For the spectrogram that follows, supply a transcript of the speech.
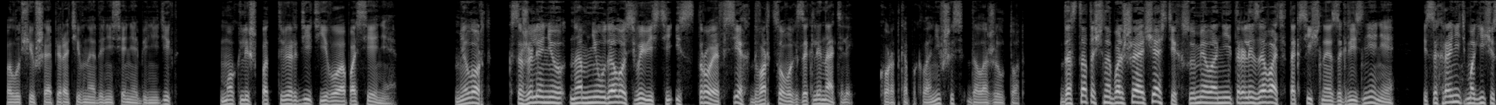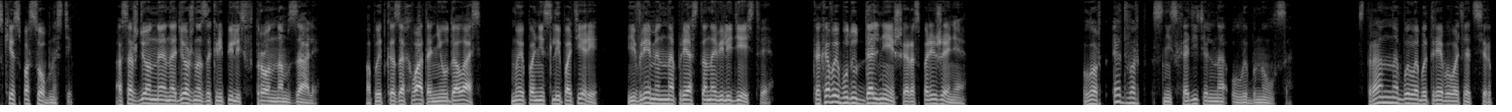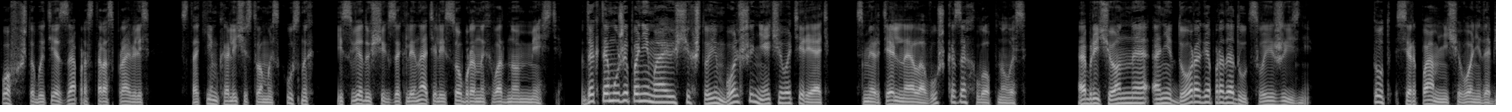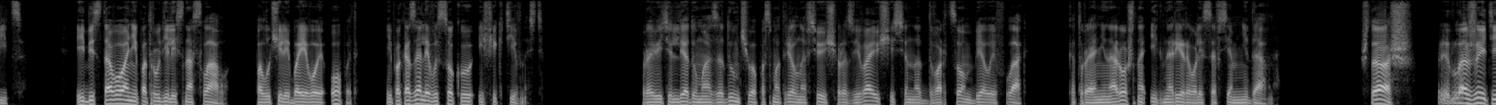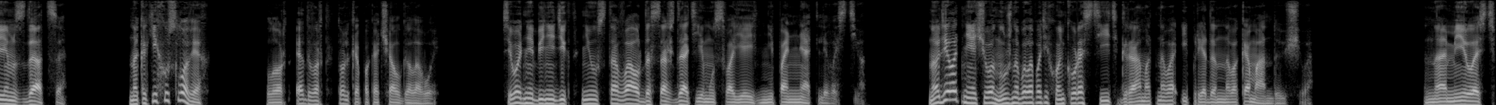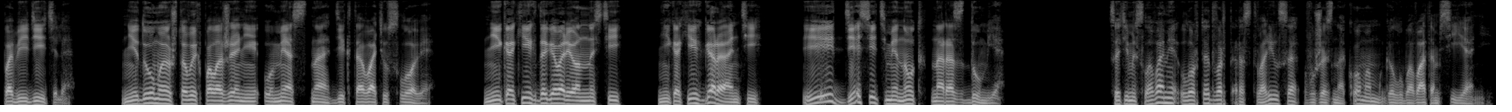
Получивший оперативное донесение Бенедикт мог лишь подтвердить его опасения. «Милорд, к сожалению, нам не удалось вывести из строя всех дворцовых заклинателей, коротко поклонившись, доложил тот. Достаточно большая часть их сумела нейтрализовать токсичное загрязнение и сохранить магические способности. Осажденные надежно закрепились в тронном зале. Попытка захвата не удалась. Мы понесли потери и временно приостановили действие. Каковы будут дальнейшие распоряжения? Лорд Эдвард снисходительно улыбнулся. Странно было бы требовать от серпов, чтобы те запросто расправились с таким количеством искусных и сведущих заклинателей, собранных в одном месте. Да к тому же понимающих, что им больше нечего терять. Смертельная ловушка захлопнулась. Обреченные они дорого продадут свои жизни. Тут серпам ничего не добиться. И без того они потрудились на славу, получили боевой опыт и показали высокую эффективность. Правитель Ледума задумчиво посмотрел на все еще развивающийся над дворцом белый флаг, который они нарочно игнорировали совсем недавно. «Что ж, предложите им сдаться». «На каких условиях?» Лорд Эдвард только покачал головой. Сегодня Бенедикт не уставал досаждать ему своей непонятливостью. Но делать нечего, нужно было потихоньку растить грамотного и преданного командующего. На милость победителя. Не думаю, что в их положении уместно диктовать условия. Никаких договоренностей, никаких гарантий и десять минут на раздумье. С этими словами лорд Эдвард растворился в уже знакомом голубоватом сиянии.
